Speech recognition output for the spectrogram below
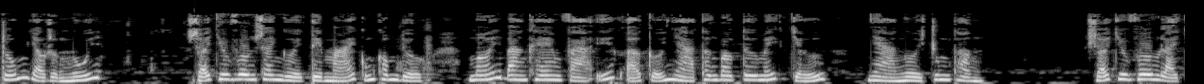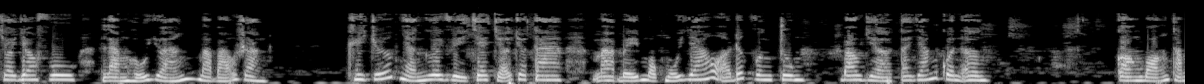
trốn vào rừng núi. Sở chiêu vương sai người tìm mãi cũng không được, mới ban khen và yết ở cửa nhà thân bao tư mấy chữ, nhà người trung thần. Sở chư Vương lại cho Do Phu làm hữu doãn mà bảo rằng Khi trước nhà ngươi vì che chở cho ta mà bị một mũi giáo ở đất Vân Trung, bao giờ ta dám quên ơn. Còn bọn Thẩm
